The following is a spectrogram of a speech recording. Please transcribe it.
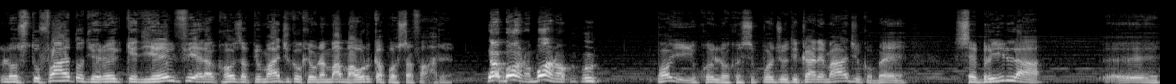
lo stufato di orecchie di elfi è la cosa più magica che una mamma orca possa fare. È buono, buono! Poi quello che si può giudicare magico, beh, se brilla, eh,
